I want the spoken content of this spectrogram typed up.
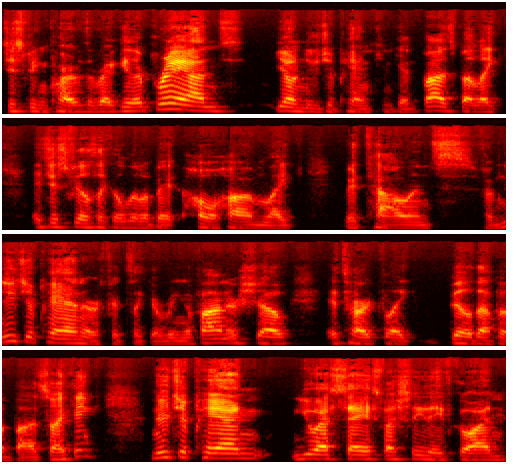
just being part of the regular brand you know new japan can get buzz but like it just feels like a little bit ho-hum like with talents from new japan or if it's like a ring of honor show it's hard to like build up a buzz. So i think new japan usa especially they've gone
